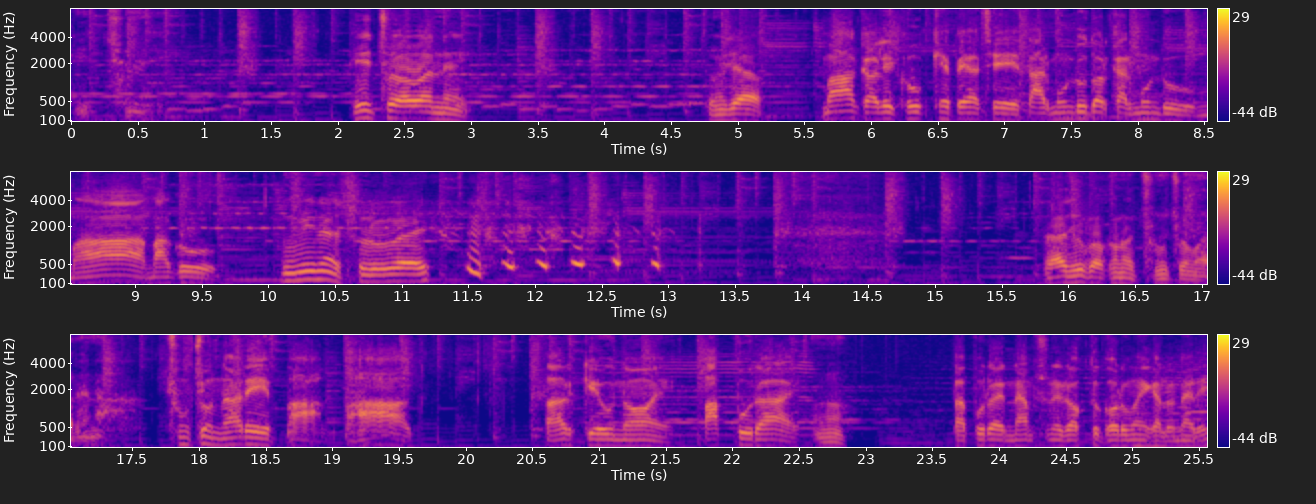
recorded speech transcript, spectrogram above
কিচ্ছু নেই। কিচ্ছু হওয়ার নেই। তুমি যাও। মা কালী খুব খেপে আছে তার মুন্ডু দরকার মুন্ডু। মা মাগো তুমি না শুরু ভাই। রাজু কখনো ছুঁচো মারে না। ছুঁচো না রে বাঘ। বাঘ আর কেউ নয় পাপ্পু রায় পাপ্পু রায়ের নাম শুনে রক্ত গরম হয়ে গেল না রে?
